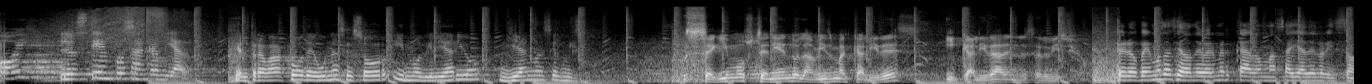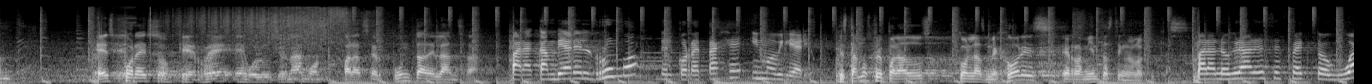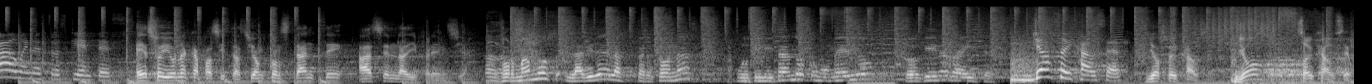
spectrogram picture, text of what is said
Hoy los tiempos han cambiado. El trabajo de un asesor inmobiliario ya no es el mismo. Seguimos teniendo la misma calidez y calidad en el servicio. Pero vemos hacia dónde va el mercado más allá del horizonte. Es por eso que reevolucionamos para ser punta de lanza. Para cambiar el rumbo del corretaje inmobiliario. Estamos preparados con las mejores herramientas tecnológicas. Para lograr ese efecto wow en nuestros clientes. Eso y una capacitación constante hacen la diferencia. Transformamos la vida de las personas utilizando como medio los bienes raíces. Yo soy Hauser. Yo soy Hauser. Yo soy Hauser.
